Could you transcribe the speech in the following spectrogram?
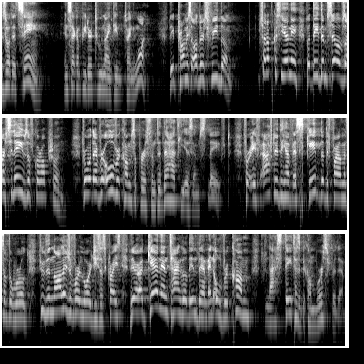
This is what it's saying in 2 Peter 2 19 21. They promise others freedom. Sarap kasi yan eh. But they themselves are slaves of corruption. For whatever overcomes a person, to that he is enslaved. For if after they have escaped the defilements of the world through the knowledge of our Lord Jesus Christ, they are again entangled in them and overcome, the last state has become worse for them.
